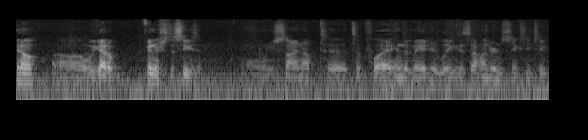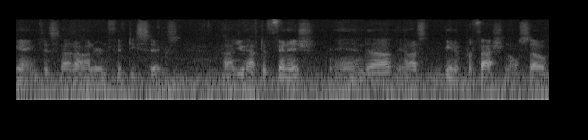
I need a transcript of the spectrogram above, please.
you know, we got to finish the season you sign up to, to play in the major leagues, it's 162 games. It's not 156. Uh, you have to finish, and uh, you know that's being a professional. So,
